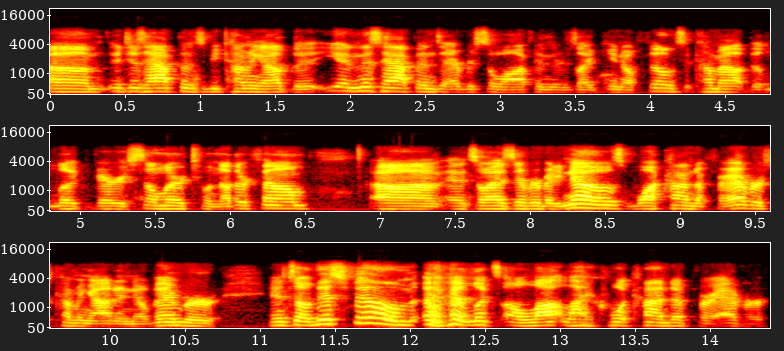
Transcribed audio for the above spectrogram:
Um, it just happens to be coming out that, yeah, and this happens every so often. There's like, you know, films that come out that look very similar to another film. Um, and so, as everybody knows, Wakanda Forever is coming out in November. And so, this film looks a lot like Wakanda Forever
